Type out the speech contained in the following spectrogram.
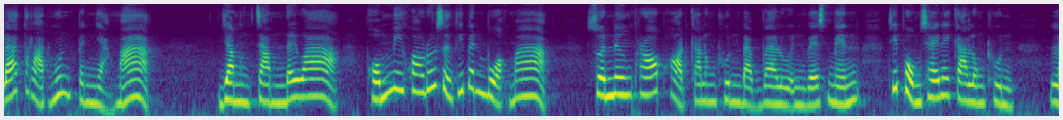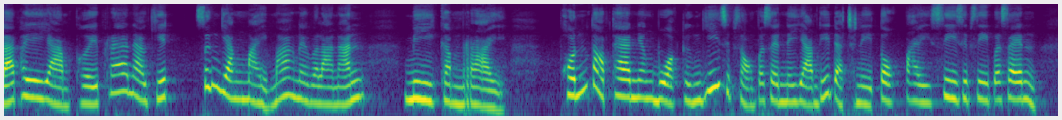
และตลาดหุ้นเป็นอย่างมากยังจำได้ว่า ผมมีความรู้สึกที่เป็นบวกมาก ส่วนหนึ่งเพราะพอร์ตการลงทุนแบบ value investment ที่ผมใช้ในการลงทุน และพยายามเผยแพร่แนวคิด ซึ่งยังใหม่มากในเวลานั้น มีกำไร ผลตอบแทนยังบวกถึง 22%ในยามที่ดัชนีตกไป 44%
